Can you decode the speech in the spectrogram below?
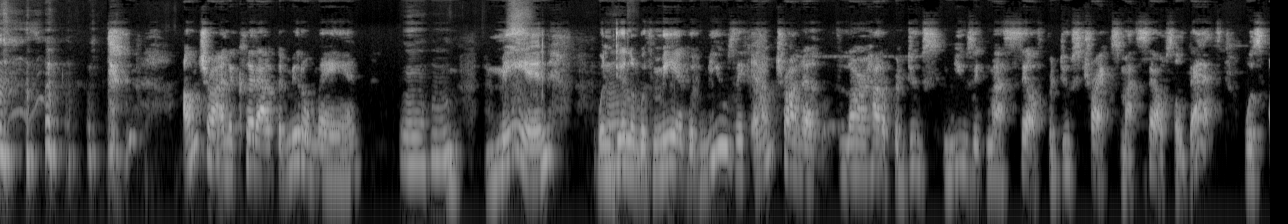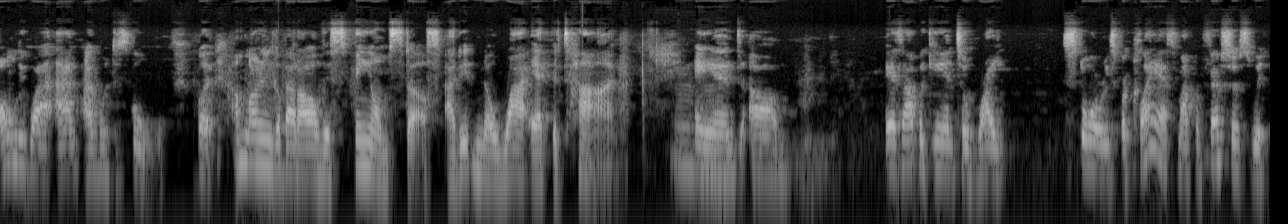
I'm trying to cut out the middleman, mm-hmm. men, when dealing Mm-hmm. with men with music, and I'm trying to learn how to produce music myself, produce tracks myself. So that was only why I, I went to school. But I'm learning about all this film stuff. I didn't know why at the time. Mm-hmm. And um, as I began to write stories for class, my professors would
